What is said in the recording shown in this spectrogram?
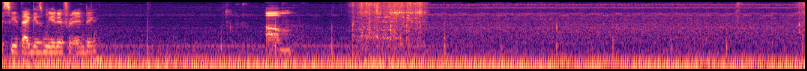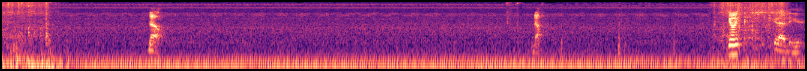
See if that gives me a different ending. Um. No. No. Yoink! Get out of here.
